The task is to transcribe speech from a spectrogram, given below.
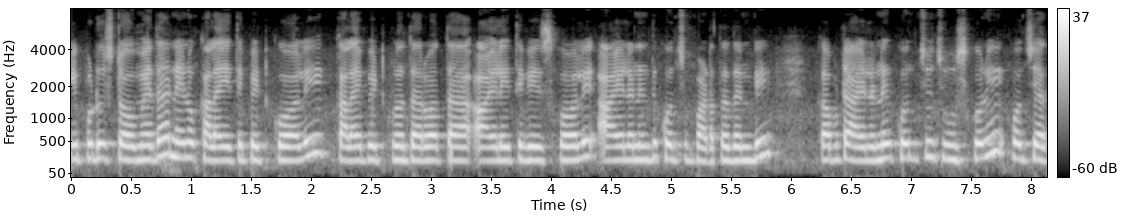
ఇప్పుడు స్టవ్ మీద నేను కళాయి అయితే పెట్టుకోవాలి. కళాయి పెట్టుకున్న తర్వాత ఆయిల్ అయితే వేసుకోవాలి. ఆయిల్ అనేది కొంచెం పడుతుందండి. కాబట్టి ఆయిల్ అనేది కొంచెం చూసుకొని కొంచెం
